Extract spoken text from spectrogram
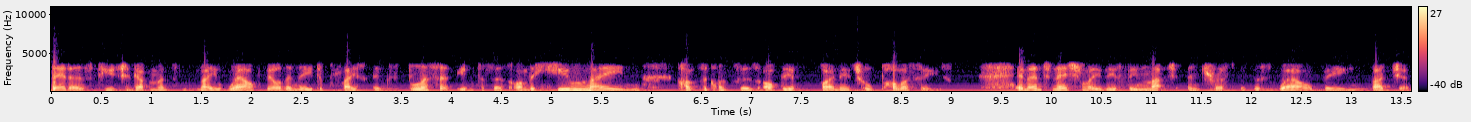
That is, future governments may well feel the need to place explicit emphasis on the humane consequences of their financial policies. And internationally, there's been much interest with this well-being budget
